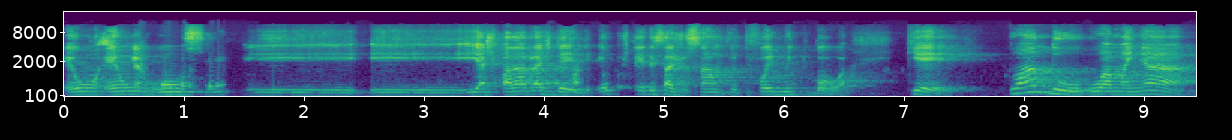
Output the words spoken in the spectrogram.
é um, é um russo e, e, e, as palavras dele. Eu gostei dessa junção porque foi muito boa. Que é, quando o amanhã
